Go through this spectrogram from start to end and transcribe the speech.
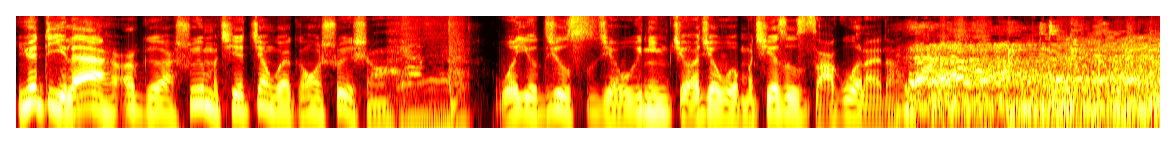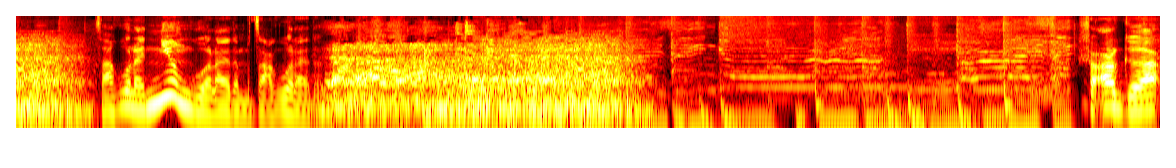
月底了，二哥谁没钱尽管跟我说一声，我有的就是时间，我给你们讲讲我没钱时候是咋过来的，咋过来拧过来的嘛，咋过来的？说二哥，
